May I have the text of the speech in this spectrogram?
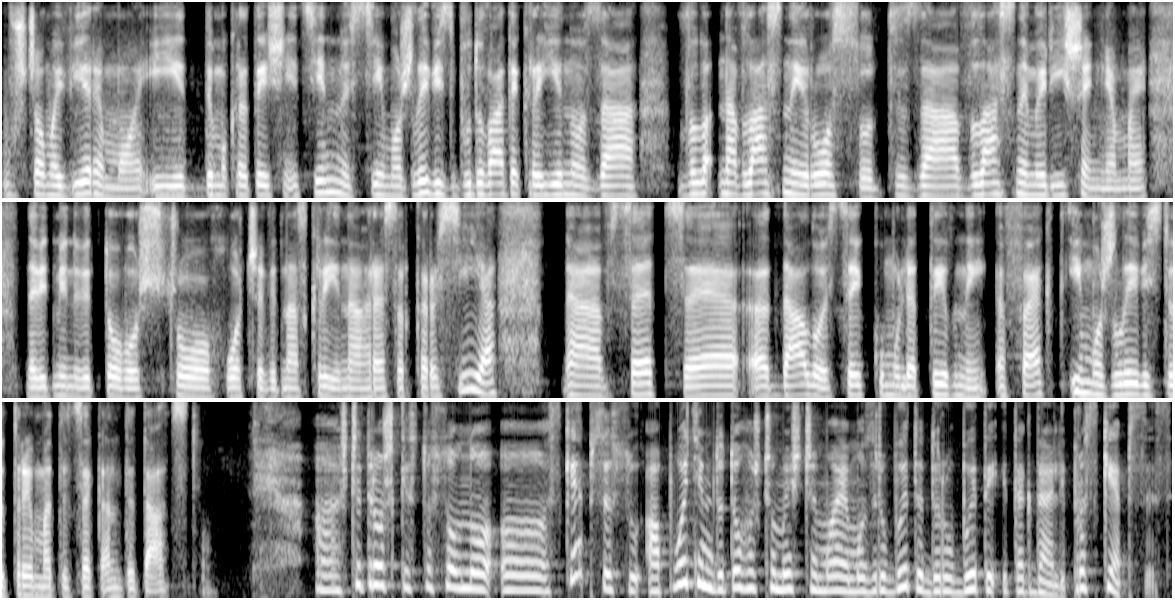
в що ми віримо, і демократичні цінності, і можливість будувати країну за на власний розсуд, за власними рішеннями, на відміну від того, що хоче від нас країна-агресорка Росія. Все це далось дало ось цей кумулятивний ефект і можливість отримати це кандидатство. Ще трошки стосовно скепсису, а потім до того, що ми ще маємо зробити, доробити і так далі. Про скепсис.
